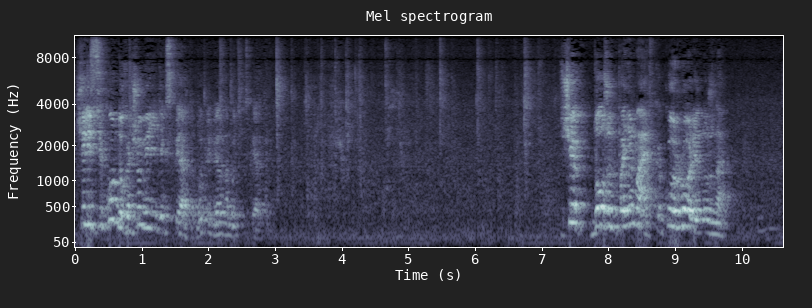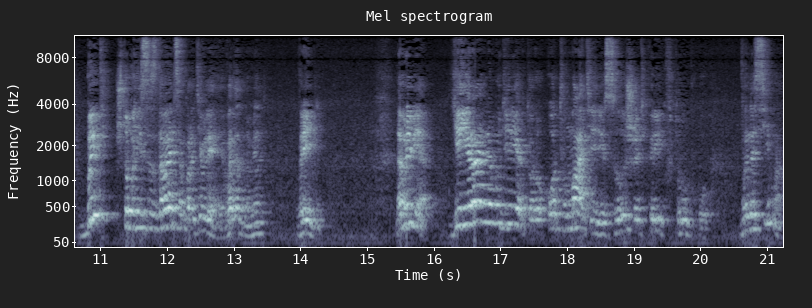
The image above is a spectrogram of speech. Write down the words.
Через секунду хочу увидеть эксперта, будь любезна, будь экспертом. Человек должен понимать, в какой роли нужно быть, чтобы не создавать сопротивление в этот момент времени. Например, генеральному директору от матери слышать крик в трубку выносимо?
